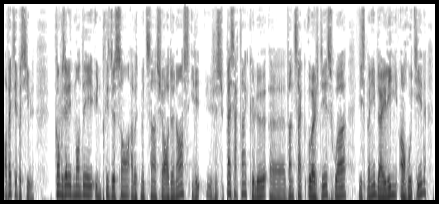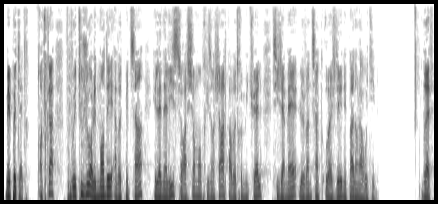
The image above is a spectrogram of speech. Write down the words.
en fait, c'est possible. Quand vous allez demander une prise de sang à votre médecin sur ordonnance, il est, je suis pas certain que le 25 euh, OHD soit disponible dans les lignes en routine, mais peut-être. En tout cas, vous pouvez toujours le demander à votre médecin et l'analyse sera sûrement prise en charge par votre mutuelle si jamais le 25 OHD n'est pas dans la routine. Bref,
